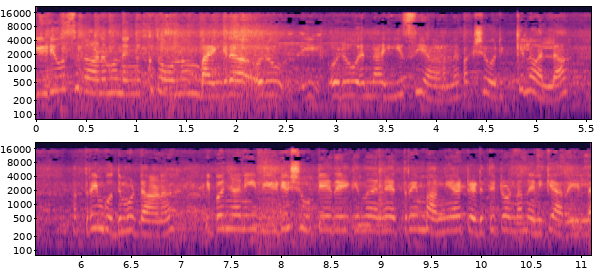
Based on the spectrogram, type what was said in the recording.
വീഡിയോസ് കാണുമ്പോൾ നിങ്ങൾക്ക് തോന്നും ഭയങ്കര ഒരു ഒരു എന്താ ഈസി ആണെന്ന്. പക്ഷെ ഒരിക്കലും അല്ല. അത്രയും ബുദ്ധിമുട്ടാണ്. ഇപ്പോൾ ഞാൻ ഈ വീഡിയോ ഷൂട്ട് ചെയ്തേക്കുന്നത് തന്നെ എത്രയും ഭംഗിയായിട്ട് എടുത്തിട്ടുണ്ടെന്ന് എനിക്കറിയില്ല.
